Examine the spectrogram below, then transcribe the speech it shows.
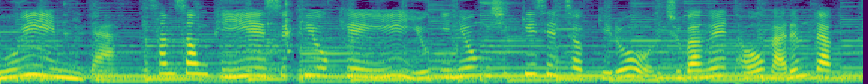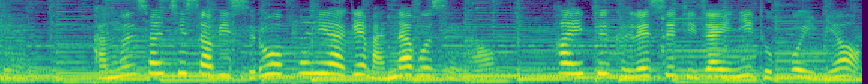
5위입니다. 삼성 BSPOK 6인용 식기세척기로 주방을 더욱 아름답게 방문 설치 서비스로 편리하게 만나보세요. 화이트 글래스 디자인이 돋보이며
